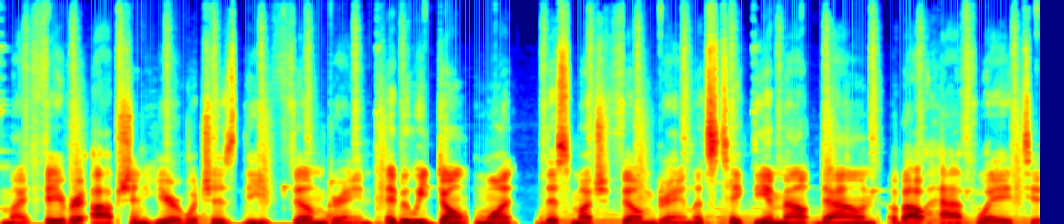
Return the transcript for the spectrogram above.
my favorite option here, which is the film grain. Maybe we don't want this much film grain. Let's take the amount down about halfway to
